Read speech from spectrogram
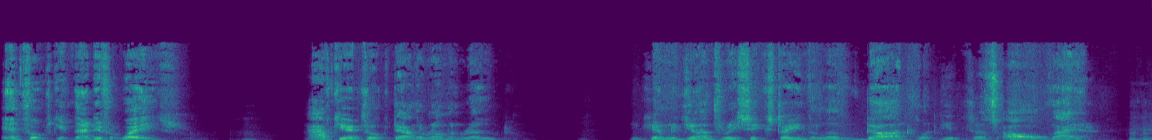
And folks get there different ways. I've carried folks down the Roman road. You come to John three sixteen, the love of God, what gets us all there. Mm-hmm.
